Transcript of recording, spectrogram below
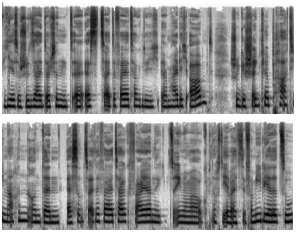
wie ihr so schön seid, Deutschland äh, erst zweite Feiertag natürlich ähm, Heiligabend, schon Geschenke-Party machen und dann erst am zweiten Feiertag feiern. Da gibt es irgendwann mal kommt noch die erweiterte Familie dazu.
